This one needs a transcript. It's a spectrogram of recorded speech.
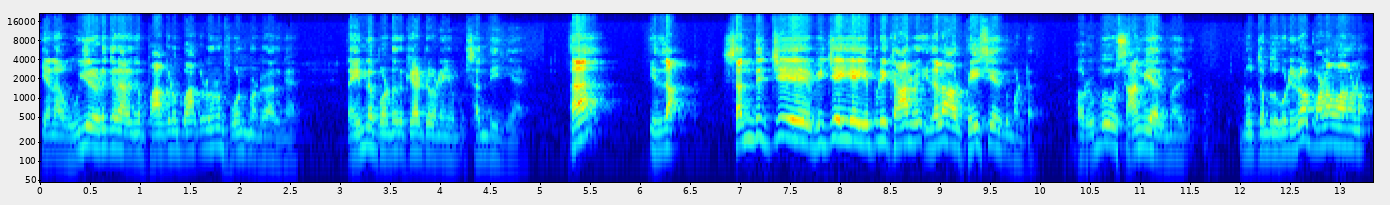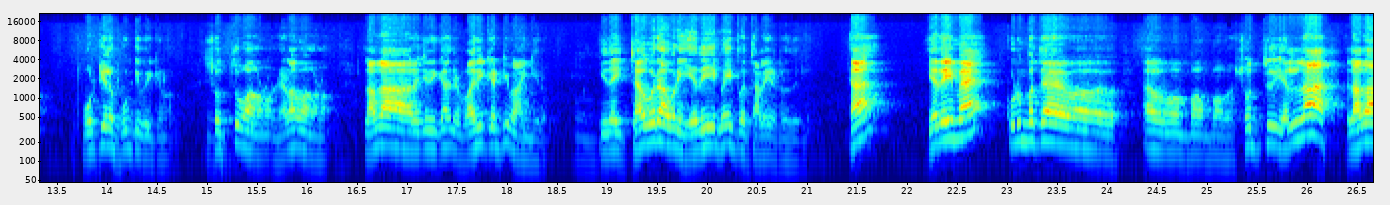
ஏன்னா உயிர் எடுக்கிறாருங்க. பார்க்கணும் பார்க்கணும்னு ஃபோன் பண்ணுறாருங்க நான் என்ன பண்ணுறது கேட்டவனையும் சந்திங்க. ஆ? இதுதான். சந்தித்து விஜயை எப்படி காண இதெல்லாம் அவர் பேசியே இருக்க மாட்டார். அவர் ரொம்ப ஒரு சாமியார் மாதிரி. நூற்றம்பது கோடி ரூபா பணம் வாங்கணும். பொட்டியில் பூட்டி வைக்கணும். சொத்து வாங்கணும் நிலம் வாங்கணும். லதா ரஜினிகாந்த் வரி கட்டி வாங்கிடும் இதை தவிர அவர் எதையுமே இப்போ தலையிடுறது இல்லை ஆ? எதையுமே? குடும்பத்தை சொத்து எல்லாம் லதா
